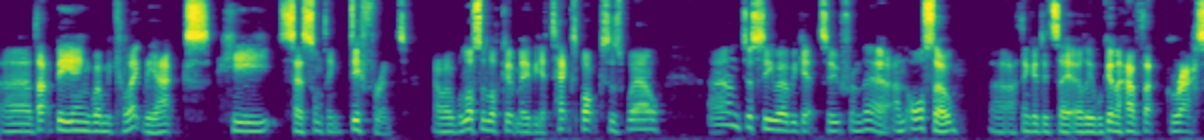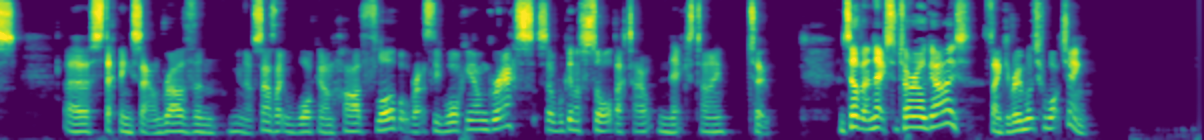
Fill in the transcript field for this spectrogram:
Uh, that being when we collect the axe, he says something different. Now we'll also look at maybe a text box as well and just see where we get to from there. And also, uh, I think I did say earlier, we're going to have that grass uh, stepping sound rather than, you know, sounds like we're walking on hard floor, but we're actually walking on grass. So we're going to sort that out next time too. Until that next tutorial, guys, thank you very much for watching.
